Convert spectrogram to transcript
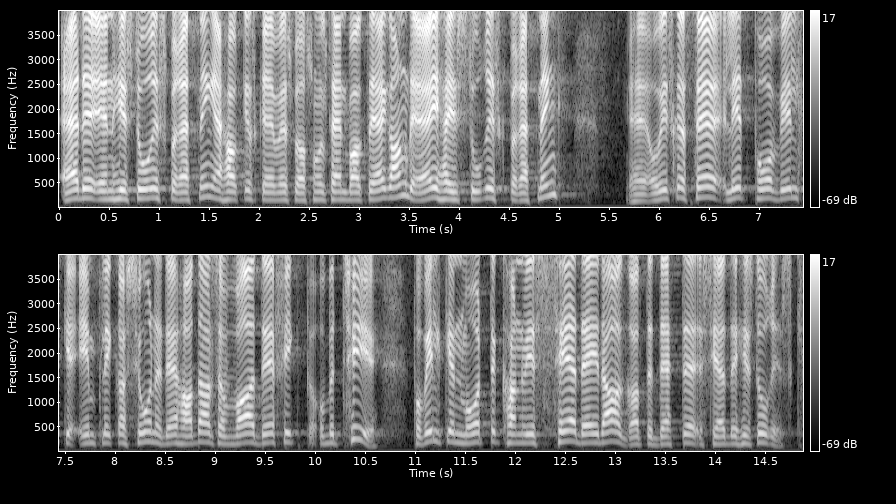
er det en historisk beretning? Jeg har ikke skrevet spørsmålstegn bak det engang. Det er en historisk beretning. Eh, og Vi skal se litt på hvilke implikasjoner det hadde, altså hva det fikk å bety. På hvilken måte kan vi se det i dag, at dette skjedde historisk?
